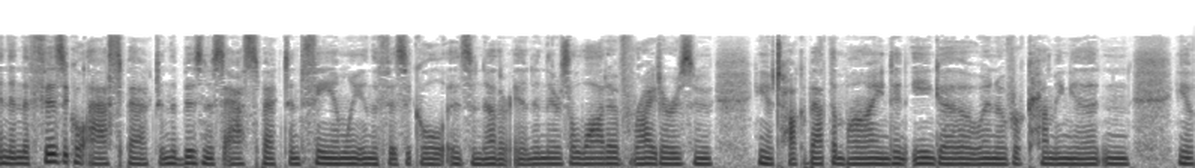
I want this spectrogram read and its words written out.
and then the physical aspect and the business aspect and family and the physical is another end. And there's a lot of writers who, you know, talk about the mind and ego and overcoming it. And, you know,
